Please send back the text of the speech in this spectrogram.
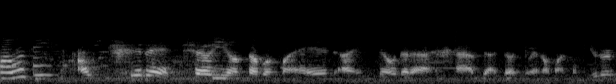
policy? I couldn't tell you on top of my head. I know that I have that document on my computer.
